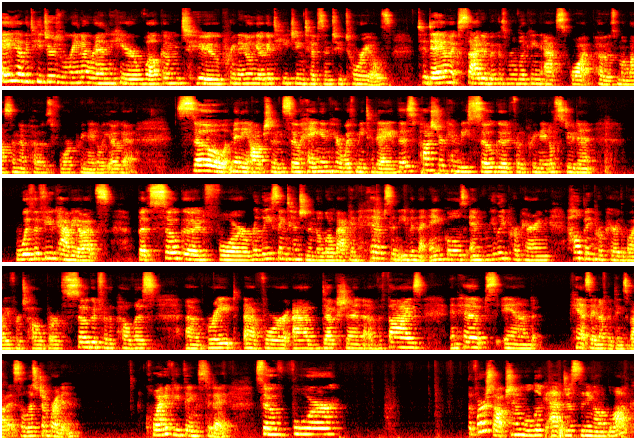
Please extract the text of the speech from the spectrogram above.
Hey yoga teachers, Rena Wren here. Welcome to Prenatal Yoga Teaching Tips and Tutorials. Today I'm excited because we're looking at squat pose, Malasana pose for prenatal yoga. So many options, so hang in here with me today. This posture can be so good for the prenatal student with a few caveats but so good for releasing tension in the low back and hips and even the ankles and really preparing, helping prepare the body for childbirth. So good for the pelvis, uh, great uh, for abduction of the thighs and hips and can't say enough good things about it. So let's jump right in. Quite a few things today. So for the first option, we'll look at just sitting on a block.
